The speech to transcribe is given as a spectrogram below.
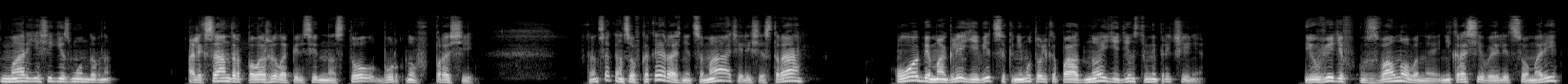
Марья Сигизмундовна. Александр положил апельсин на стол, буркнув «проси». В конце концов, какая разница, мать или сестра? Обе могли явиться к нему только по одной единственной причине. И, увидев взволнованное, некрасивое лицо Мари,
